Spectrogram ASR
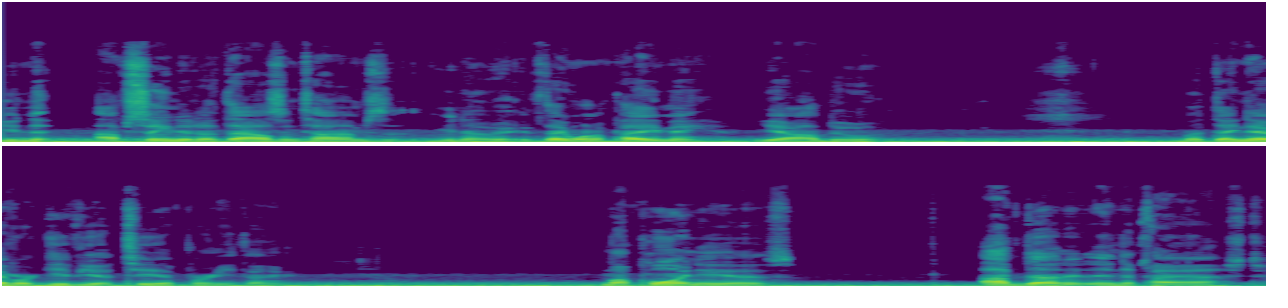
you I've seen it a thousand times. You know, if they want to pay me, yeah, I'll do it. But they never give you a tip or anything. My point is, I've done it in the past,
